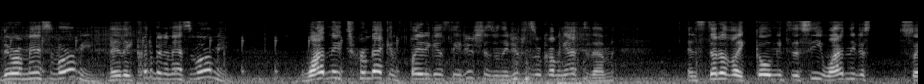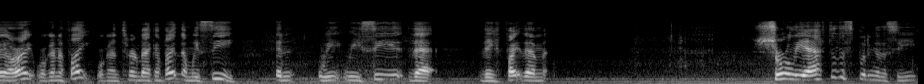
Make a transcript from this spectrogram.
They were a massive army. They, they could have been a massive army. Why didn't they turn back and fight against the Egyptians when the Egyptians were coming after them? Instead of like going into the sea, why didn't they just say, all right, we're going to fight. We're going to turn back and fight them. We see, and we, we see that they fight them shortly after the splitting of the sea.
